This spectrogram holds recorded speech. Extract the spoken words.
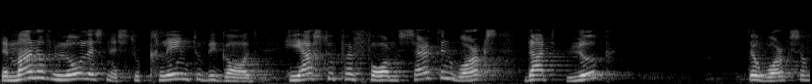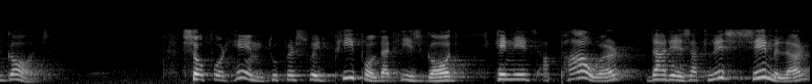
the man of lawlessness to claim to be God, he has to perform certain works that look the works of God. So, for him to persuade people that he is God, he needs a power that is at least similar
